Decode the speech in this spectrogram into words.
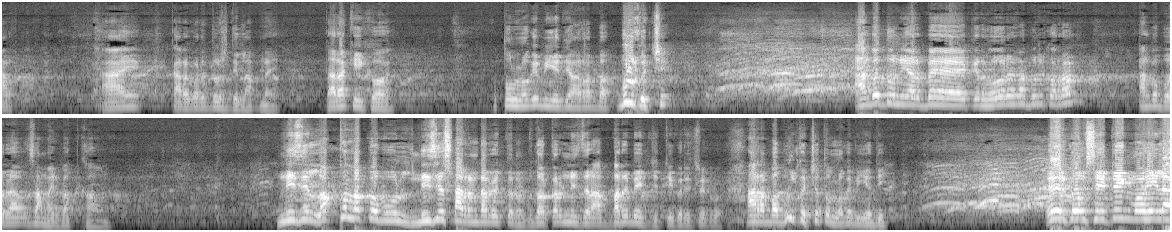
আর? আই কারও করে দোষ দিলাম নাই তারা কি কয়? তোর লগে বিয়ে দিয়ে আর আব্বা ভুল করছে। আঙ্গ দুনিয়ার বেকের হোরেরা ভুল করন আঙ্গ বোরা জামাইর ভাত খাওয়ান। নিজে লক্ষ লক্ষ ভুল নিজে সারেন্ডার হইতো না। দরকার নিজের আব্বারে বেজ্জিতি করে চলবো আর আব্বা ভুল করছে, তোর লগে বিয়ে দি। এরকম সিটিং মহিলা,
